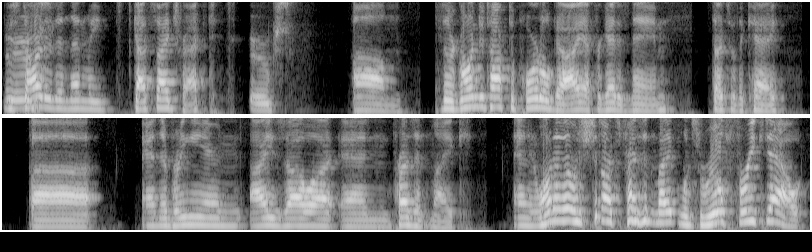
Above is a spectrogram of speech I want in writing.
We Oops. started and then we got sidetracked. Oops. Um, they're going to talk to Portal Guy. I forget his name. Starts with a K. Uh, and they're bringing in Aizawa and Present Mike. And in one of those shots, Present Mike looks real freaked out.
